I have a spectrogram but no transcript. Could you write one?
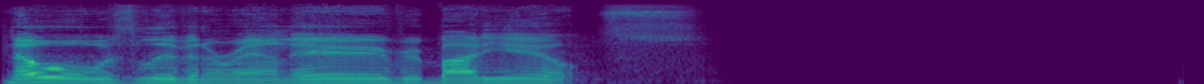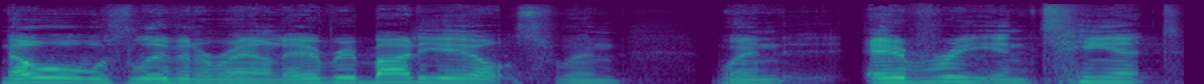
Noah was living around everybody else. Noah was living around everybody else when, when every intent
